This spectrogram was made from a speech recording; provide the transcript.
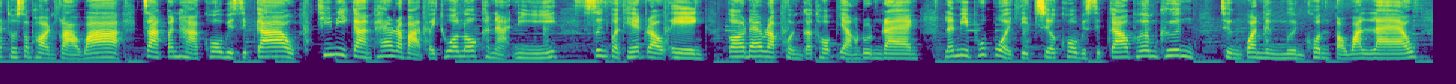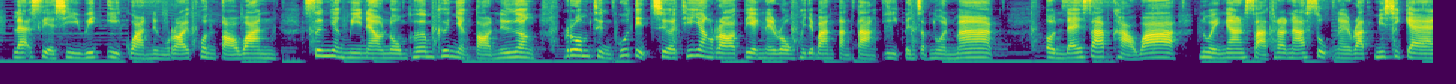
ทย์ทศพรกล่าวว่า จากปัญหาโควิด -19 ที่มีการแพร่ระบาดไปทั่วโลกขณะนี้ ซึ่งประเทศเราเองก็ได้รับผลกระทบอย่างรุนแรง และมีผู้ป่วยติดเชื้อโควิด -19 เพิ่มขึ้น ถึงกว่า 10,000 คนต่อวันแล้ว และเสียชีวิตอีกกว่า 100 คนต่อวัน ซึ่งยังมีแนวโน้มเพิ่มขึ้นอย่างต่อเนื่อง รวมถึงผู้ติดเชื้อที่ยังรอเตียงในโรงพยาบาลต่างๆ อีกเป็นจำนวนมาก ตนได้ทราบข่าวว่า หน่วยงานสาธารณาสุขในรัฐมิชิแกน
